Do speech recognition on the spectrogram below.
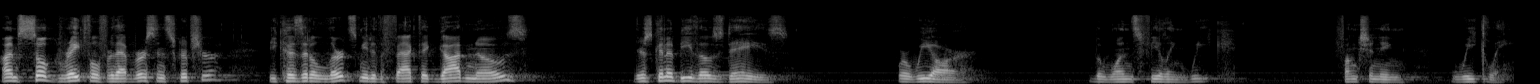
I'm so grateful for that verse in Scripture because it alerts me to the fact that God knows there's going to be those days where we are the ones feeling weak, functioning weakly.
